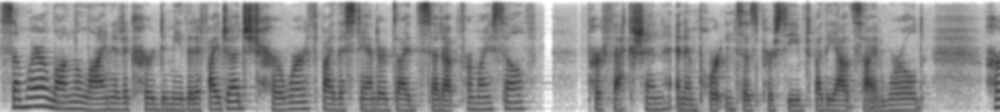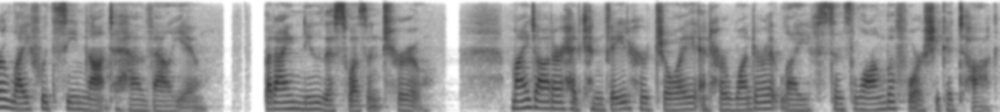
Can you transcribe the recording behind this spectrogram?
Somewhere along the line, it occurred to me that if I judged her worth by the standards I'd set up for myself, perfection, and importance as perceived by the outside world, her life would seem not to have value. But I knew this wasn't true. My daughter had conveyed her joy and her wonder at life since long before she could talk,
